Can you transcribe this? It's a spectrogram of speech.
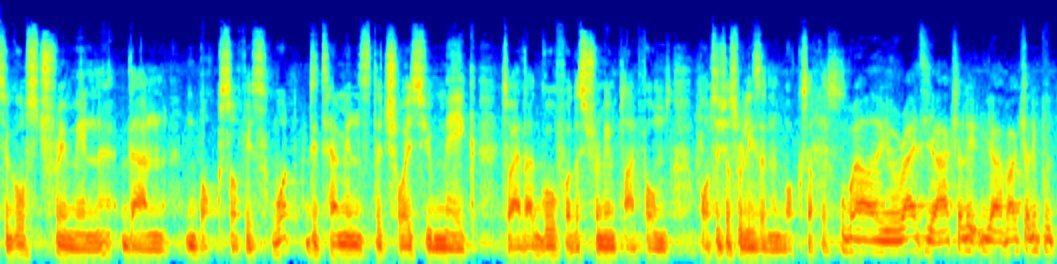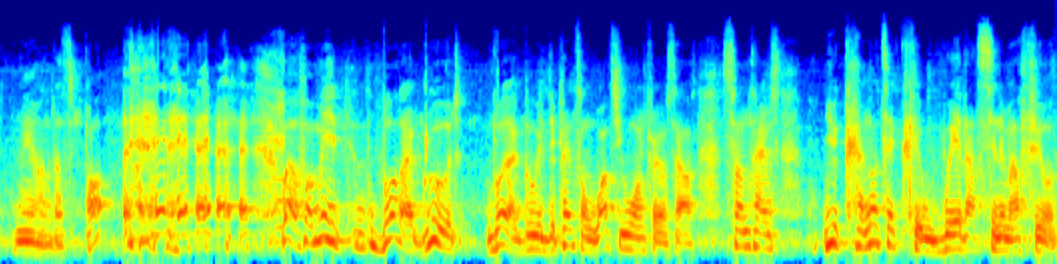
to go streaming than box office? What determines the choice you make to either go for the streaming platforms or to just release it in box office? Well, you're right. You actually you have actually put me on the spot. well, for me, both are good. Both are good. It depends on what you want for yourself. Sometimes you cannot take away that cinema feel.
